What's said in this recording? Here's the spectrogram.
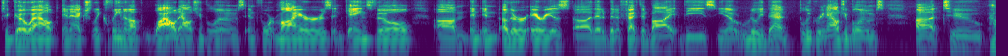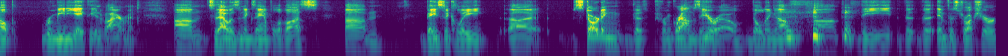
to go out and actually clean up wild algae blooms in Fort Myers and Gainesville um, and in other areas uh, that have been affected by these, you know, really bad blue-green algae blooms uh, to help remediate the environment. Um, so that was an example of us um, basically uh, starting the from ground zero, building up um, the, the the infrastructure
